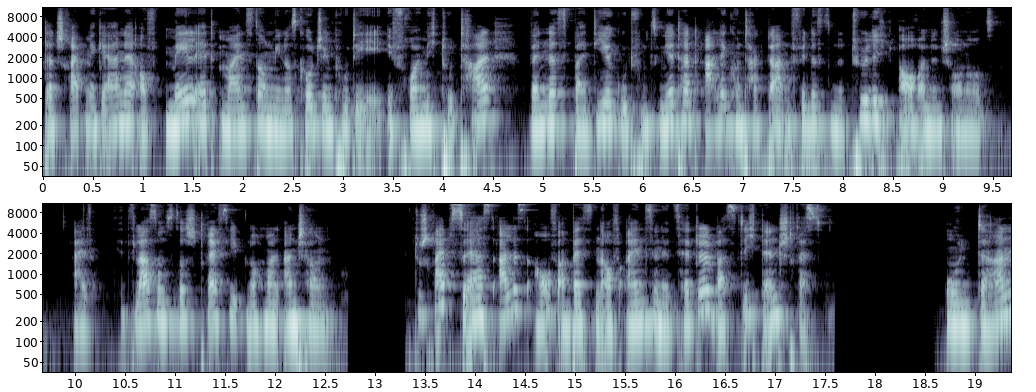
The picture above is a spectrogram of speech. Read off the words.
dann schreib mir gerne auf mail at mindstone-coaching.de. Ich freue mich total, wenn das bei dir gut funktioniert hat. Alle Kontaktdaten findest du natürlich auch in den Show Notes. Also, jetzt lass uns das Stresshieb nochmal anschauen. Du schreibst zuerst alles auf, am besten auf einzelne Zettel, was dich denn stresst. Und dann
